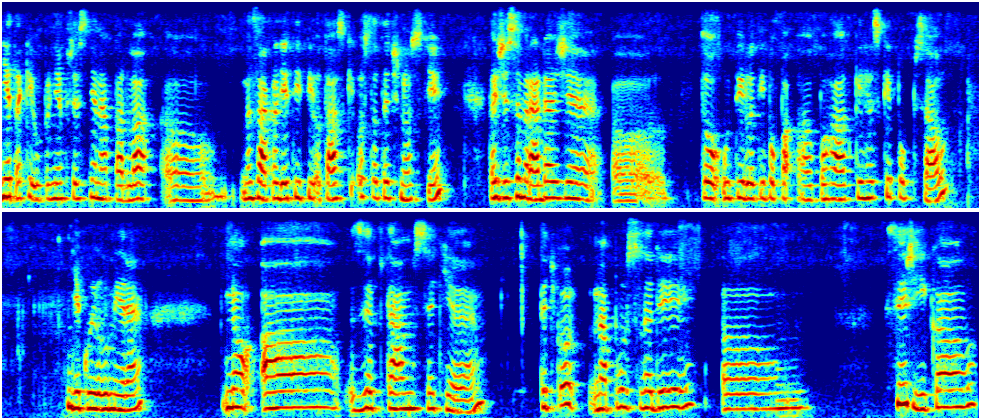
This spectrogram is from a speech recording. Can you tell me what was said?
mě taky úplně přesně napadla uh, na základě té otázky o statečnosti. Takže jsem ráda, že uh, to u této pohádky hezky popsal. Děkuji, Lumíre. No a zeptám se tě, teďko naposledy uh, si říkal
